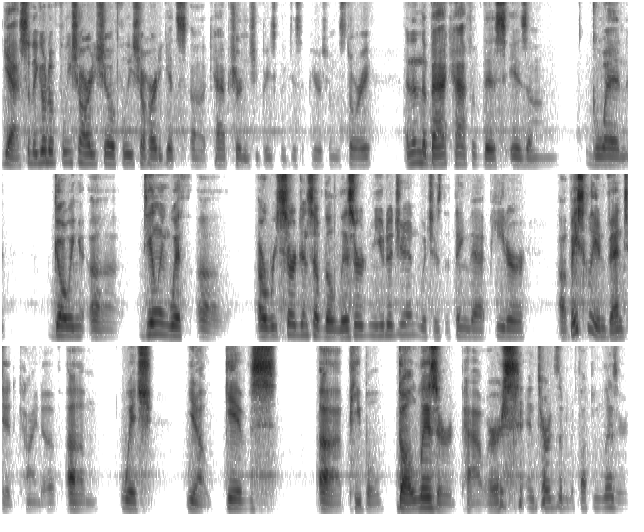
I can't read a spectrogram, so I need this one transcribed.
yeah, so they go to Felicia Hardy show. Felicia Hardy gets uh, captured and she basically disappears from the story. And then the back half of this is um, Gwen going uh, dealing with uh, a resurgence of the lizard mutagen, which is the thing that Peter uh, basically invented, kind of, um, which you know gives uh, people the lizard powers and turns them into fucking lizards.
